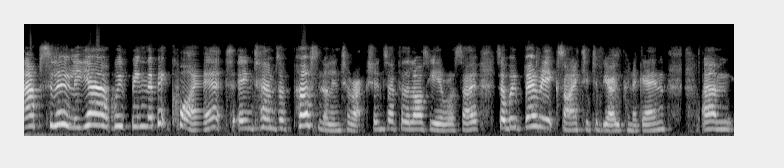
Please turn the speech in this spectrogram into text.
Absolutely, yeah. We've been a bit quiet in terms of personal interaction, so for the last year or so. So we're very excited to be open again. Um,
